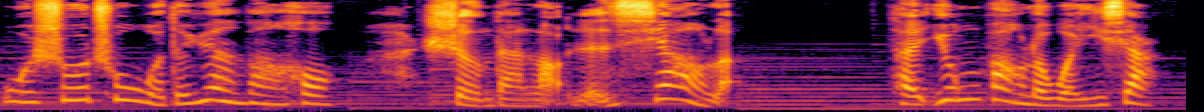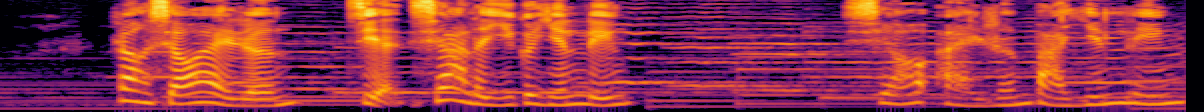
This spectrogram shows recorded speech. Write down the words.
我说出我的愿望后，圣诞老人笑了，他拥抱了我一下，让小矮人捡下了一个银铃。小矮人把银铃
